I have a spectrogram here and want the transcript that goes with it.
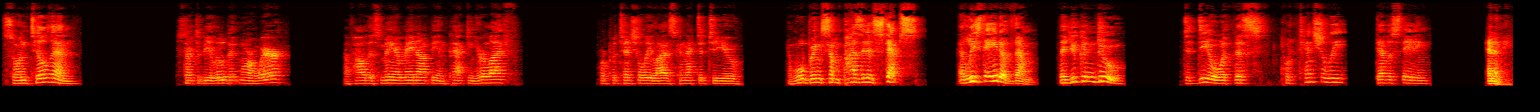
So until then, start to be a little bit more aware of how this may or may not be impacting your life or potentially lives connected to you. And we'll bring some positive steps, at least eight of them, that you can do to deal with this potentially devastating enemy.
